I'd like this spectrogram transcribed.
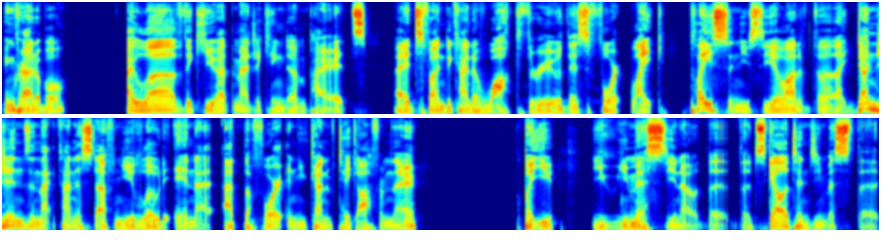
incredible. I love the queue at the Magic Kingdom Pirates. Uh, it's fun to kind of walk through this fort like place and you see a lot of the like dungeons and that kind of stuff and you load in at, at the fort and you kind of take off from there. But you you you miss you know the the skeletons you miss the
